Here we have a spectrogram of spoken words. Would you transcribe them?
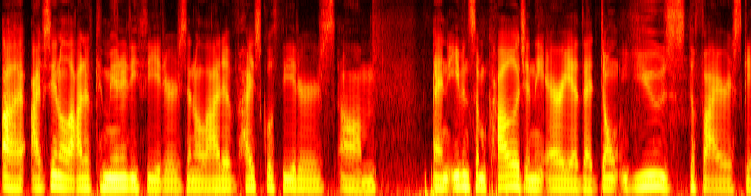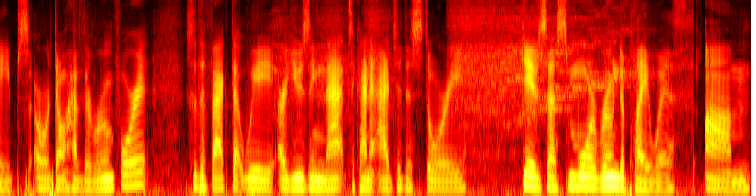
uh, I've seen a lot of community theaters and a lot of high school theaters. Um, and even some college in the area that don't use the fire escapes or don't have the room for it. So the fact that we are using that to kind of add to the story gives us more room to play with. Um,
